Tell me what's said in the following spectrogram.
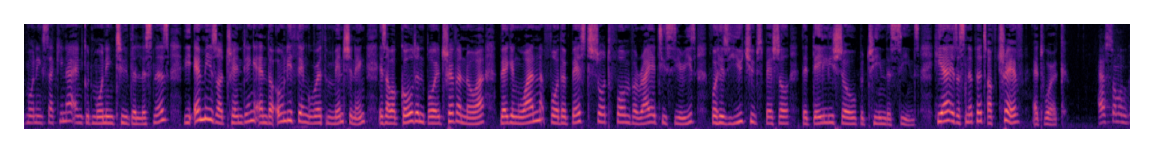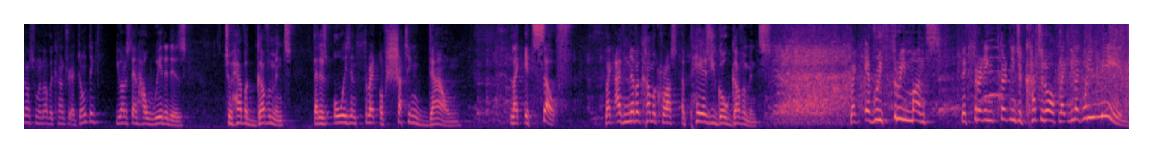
Good morning, Sakina, and good morning to the listeners. The Emmys are trending, and the only thing worth mentioning is our golden boy Trevor Noah begging one for the best short form variety series for his YouTube special, The Daily Show Between the Scenes. Here is a snippet of Trev at work. As someone who comes from another country, I don't think you understand how weird it is to have a government that is always in threat of shutting down, like itself like, I've never come across a pay as you go government. like, every three months, they're threatening, threatening to cut it off. Like, you're like, what do you mean?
